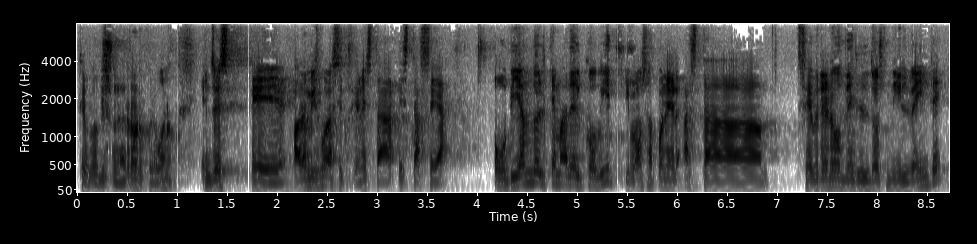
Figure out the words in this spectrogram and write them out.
Creo que es un error, pero bueno. Entonces, eh, ahora mismo la situación está, está fea. Obviando el tema del COVID, y vamos a poner hasta febrero del 2020,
